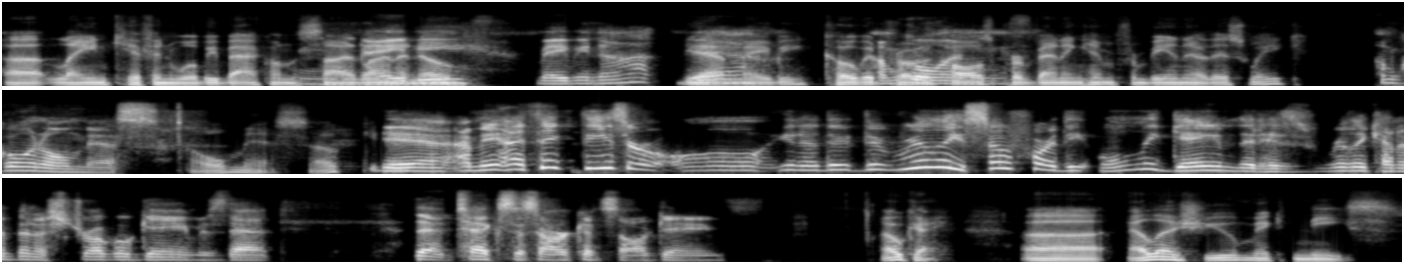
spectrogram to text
uh, Lane Kiffin will be back on the sideline. I know. Maybe, not. Yeah, maybe. COVID I'm protocols going- preventing him from being there this week. I'm going Ole Miss. Ole Miss. Okay. Yeah, I mean, I think these are all, you know, they're, they're really so far the only game that has really kind of been a struggle game is that that Texas Arkansas game. Okay. Uh, LSU McNeese.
